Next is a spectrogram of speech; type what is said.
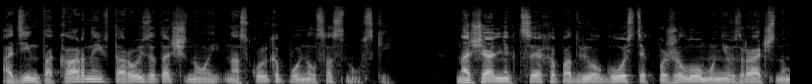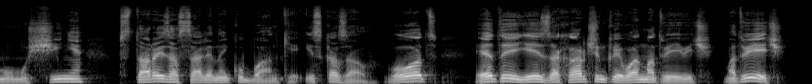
Один токарный, второй заточной, насколько понял Сосновский. Начальник цеха подвел гостя к пожилому невзрачному мужчине в старой засаленной кубанке и сказал «Вот, это и есть Захарченко Иван Матвеевич. Матвеич,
